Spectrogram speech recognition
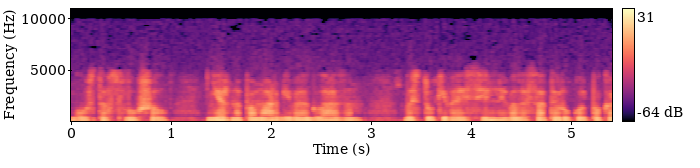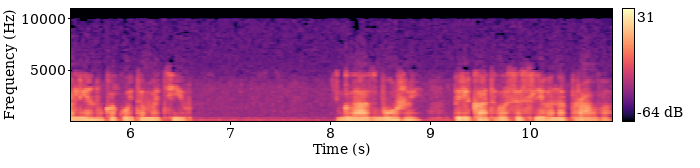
Густав слушал, нервно помаргивая глазом, выстукивая сильной волосатой рукой по колену какой-то мотив. Глаз Божий перекатывался слева направо,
